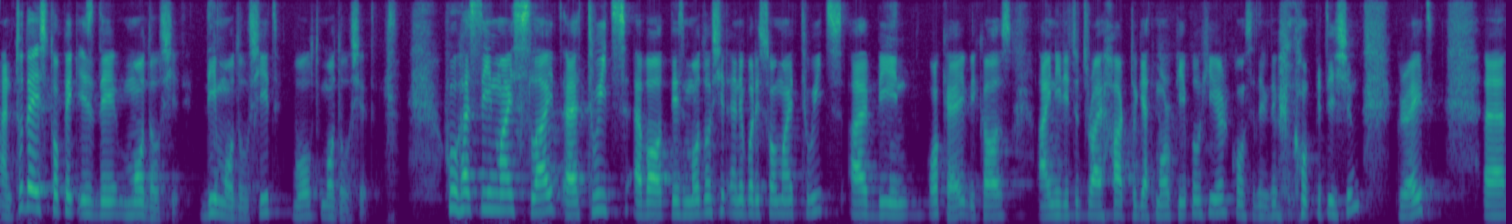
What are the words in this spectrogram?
And today's topic is the modal sheet, the modal sheet, Wolt modal sheet. Who has seen my slide, uh, tweets about this modal sheet? Anybody saw my tweets? I've been okay because I needed to try hard to get more people here considering the competition. Great. Uh,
